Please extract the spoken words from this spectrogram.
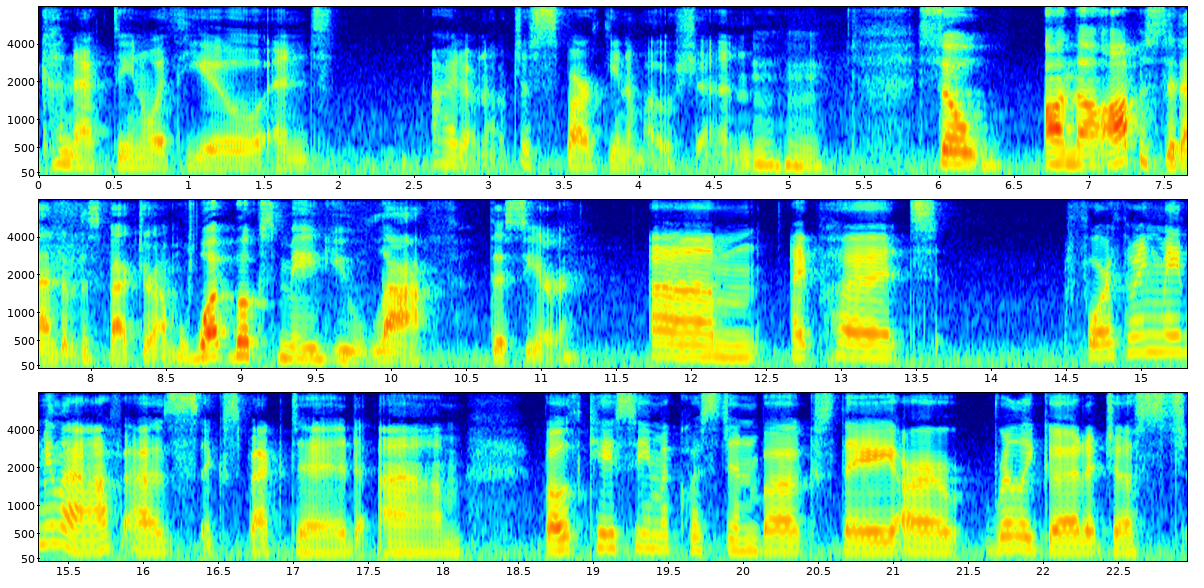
connecting with you and I don't know, just sparking emotion. so on the opposite end of the spectrum what books made you laugh this year Um, I put Fourth Wing made me laugh as expected. Um, both Casey McQuiston books, they are really good at just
